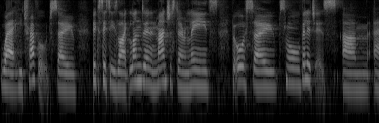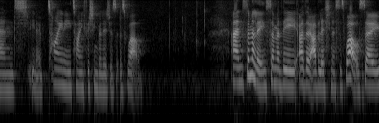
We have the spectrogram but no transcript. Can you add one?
where he travelled. So big cities like London and Manchester and Leeds, but also small villages um, and you know tiny, tiny fishing villages as well. And similarly, some of the other abolitionists as well. So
